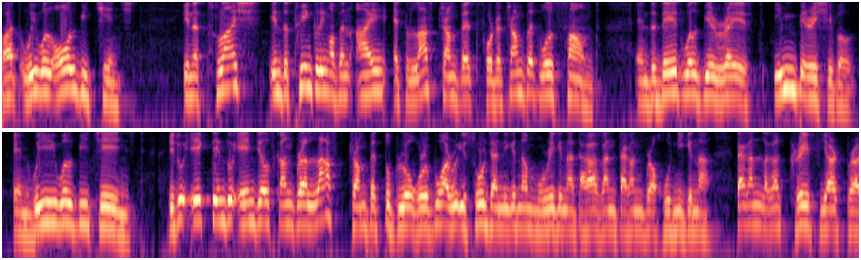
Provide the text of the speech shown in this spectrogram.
but we will all be change in a flash in the twinkling of an eye at the last trumpet for the trumpet will sound and the dead will be raised imperishable and we will be changed এইটো এক দিনটো এঞ্জেলছ কান পৰা লাষ্ট ট্ৰাম্পেটটো ব্ল' কৰিব আৰু ঈশ্বৰ জানি কিনা মৰি কিনা তাকা কান তাকান পৰা শুনি কিনা তাকান লগা গ্ৰেভ য়াৰ্ড পৰা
